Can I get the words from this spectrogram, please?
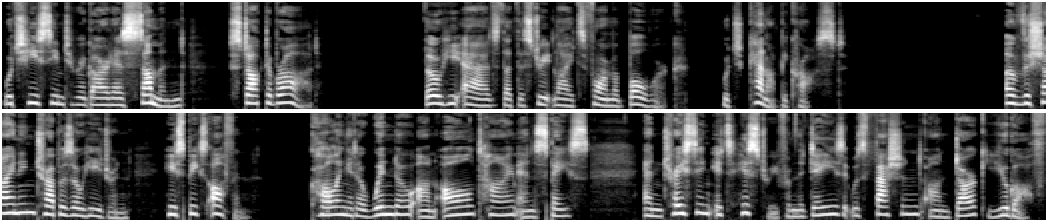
which he seemed to regard as summoned stalked abroad, though he adds that the street lights form a bulwark which cannot be crossed. Of the shining trapezohedron he speaks often, calling it a window on all time and space and tracing its history from the days it was fashioned on dark Yuggoth,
